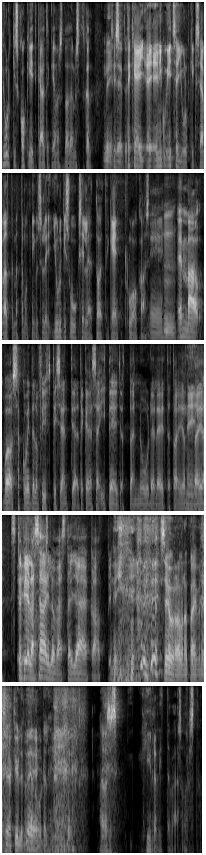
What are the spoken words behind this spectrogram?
julkiskokit käy tekemässä tai tämmöiset, jotka Niin, siis tietysti. tekee, ei, ei niinku itse julkiksia välttämättä, mutta niinku sille julkisuuksille, että tekee ruokaa. Niin. Niin. Mm. En mä voi osaa kuvitella 50 senttiä tekemässä itse jotain nuudeleita tai jotain. Niin. Niin. Ja sitten Ei vielä varmasti. säilyvästä jääkaappia. Niin. Seuraavana päivänä syö kylmiä Niin. uudelleen. Niin. Aivan siis hirvittävää suorastaan.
